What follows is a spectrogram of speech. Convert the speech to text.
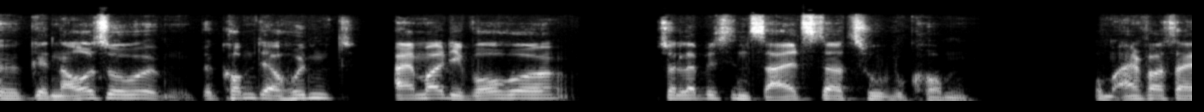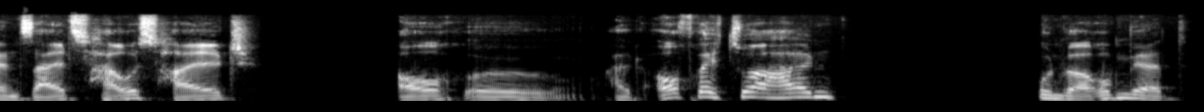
Äh, genauso bekommt der Hund einmal die Woche, soll er ein bisschen Salz dazu bekommen, um einfach seinen Salzhaushalt auch äh, halt aufrecht zu erhalten. Und warum wird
